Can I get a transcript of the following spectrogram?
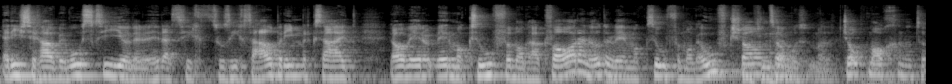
er ist sich auch bewusst gewesen, oder er hat sich zu sich selber immer gesagt, ja, wer, wer mag gesaufen, mag auch gefahren, oder? Wer mag gesaufen, mag auch aufgestanden, so muss man einen Job machen und so.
